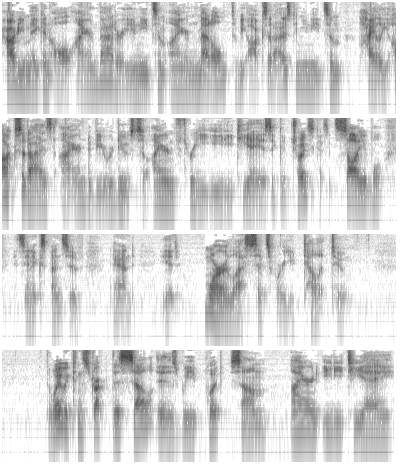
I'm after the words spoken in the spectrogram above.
how do you make an all iron battery? You need some iron metal to be oxidized, and you need some highly oxidized iron to be reduced. So, iron 3 EDTA is a good choice because it's soluble, it's inexpensive, and it more or less sits where you tell it to. The way we construct this cell is we put some iron EDTA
